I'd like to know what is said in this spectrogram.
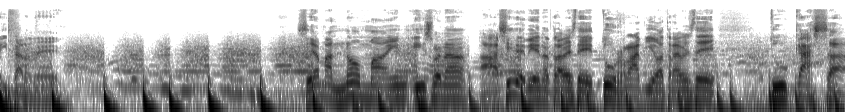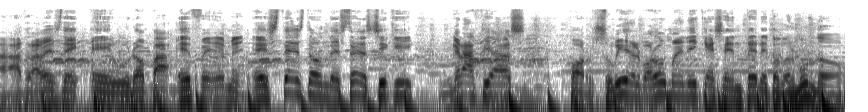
y Tarde. Se llama No Mind y suena así de bien a través de tu radio, a través de tu casa, a través de Europa FM. Estés donde estés, chiqui, gracias por subir el volumen y que se entere todo el mundo.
